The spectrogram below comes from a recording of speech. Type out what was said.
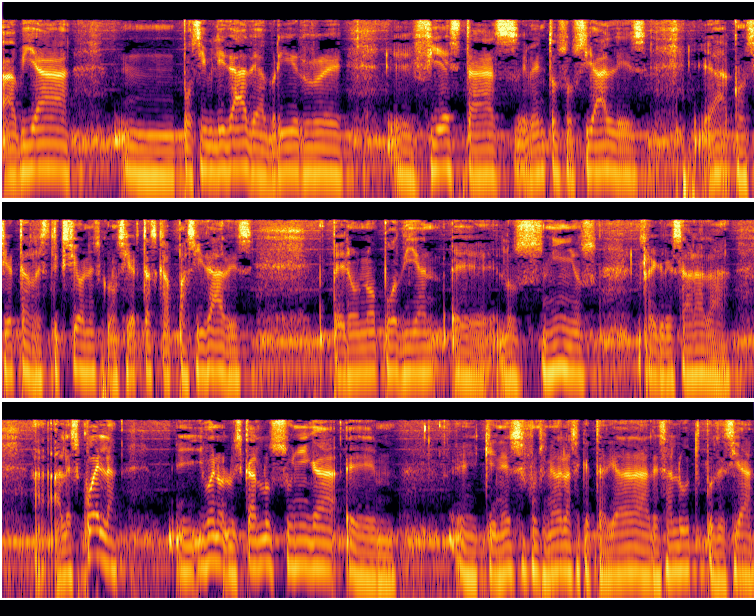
había mm, posibilidad de abrir eh, fiestas, eventos sociales, ya, con ciertas restricciones, con ciertas capacidades, pero no podían eh, los niños regresar a la, escuela. Y, bueno, Luis Carlos Zúñiga, eh, eh, quien es funcionario de la Secretaría de Salud, pues decía,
